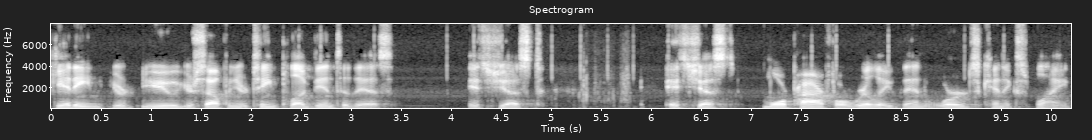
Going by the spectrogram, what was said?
Getting your you yourself and your team plugged into this, it's just it's just more powerful really than words can explain.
